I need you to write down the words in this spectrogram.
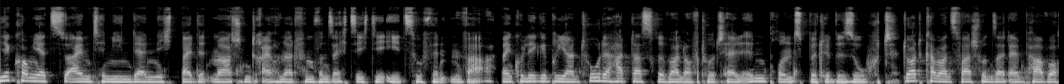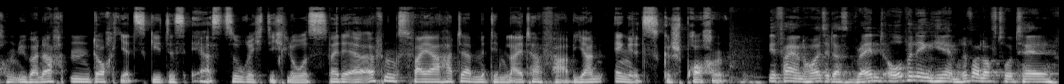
Wir kommen jetzt zu einem Termin, der nicht bei ditmarschen365.de zu finden war. Mein Kollege Brian Tode hat das Riverloft Hotel in Brunsbüttel besucht. Dort kann man zwar schon seit ein paar Wochen übernachten, doch jetzt geht es erst so richtig los. Bei der Eröffnungsfeier hat er mit dem Leiter Fabian Engels gesprochen. Wir feiern heute das Grand Opening hier im Riverloft Hotel.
